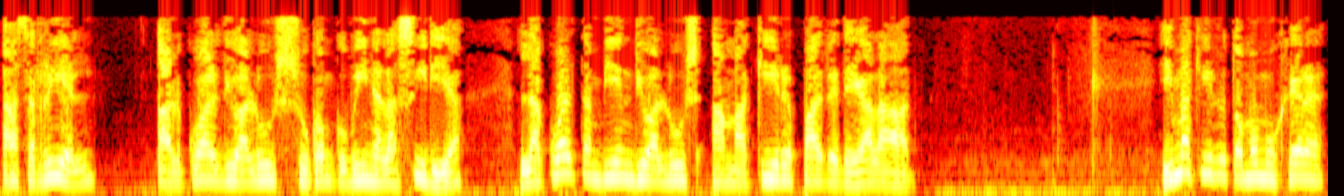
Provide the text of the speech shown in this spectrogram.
Azriel, al cual dio a luz su concubina la Siria, la cual también dio a luz a Maquir, padre de Galaad. Y Maquir tomó mujer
